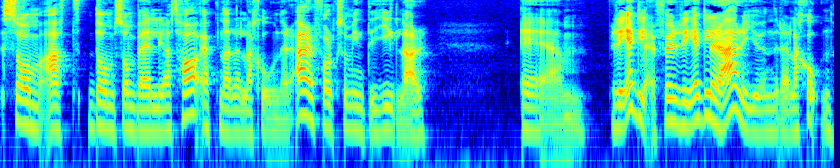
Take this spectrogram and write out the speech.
som att de som väljer att ha öppna relationer är folk som inte gillar ehm, regler. För regler är ju en relation.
